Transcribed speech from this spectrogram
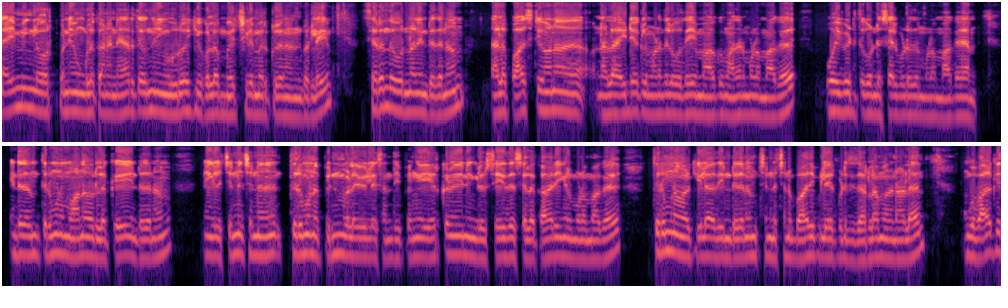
டைமிங்கில் ஒர்க் பண்ணி உங்களுக்கான நேரத்தை வந்து நீங்கள் உருவாக்கி கொள்ள முயற்சிகளை மேற்கொள்ள நண்பர்களே. சிறந்த ஒரு நாள் இன்றைய தினம். நல்ல பாசிட்டிவான நல்ல ஐடியாக்கள் மனதில் உதயமாகும். அதன் மூலமாக ஓய்வெடுத்துக் கொண்டு செயல்படுவதன் மூலமாக இன்று தினம் திருமணமானவர்களுக்கு மாணவர்களுக்கு தினம் நீங்கள் சின்ன சின்ன திருமண பின்விளைவுகளை சந்திப்பீங்க. ஏற்கனவே நீங்கள் செய்த சில காரியங்கள் மூலமாக திருமண வாழ்க்கையில் அது இன்று தினம் சின்ன சின்ன பாதிப்புகளை ஏற்படுத்தி தரலாம். அதனால உங்கள் வாழ்க்கை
